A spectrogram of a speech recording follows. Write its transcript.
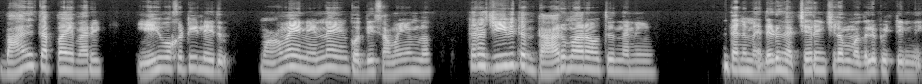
బాధ తప్పాయి మరి ఏ ఒకటి లేదు. మామయ్య నిర్ణయం కొద్ది సమయంలో తన జీవితం తారుమారవుతుందని తన మెదడు హెచ్చరించడం మొదలుపెట్టింది.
